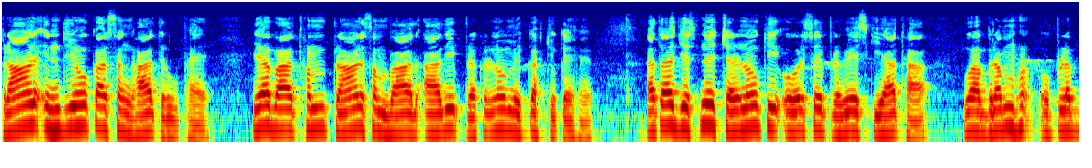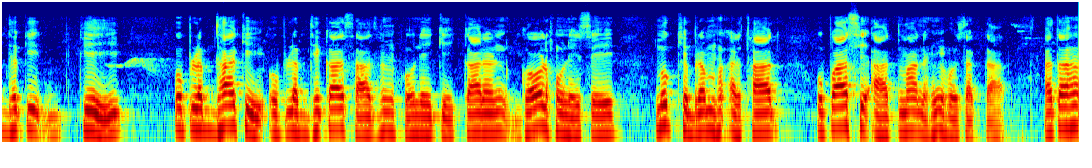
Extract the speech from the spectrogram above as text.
प्राण इंद्रियों का संघात रूप है। यह बात हम प्राण संवाद आदि प्रकरणों में कह चुके हैं। अतः जिसने चरणों की ओर से प्रवेश किया था वह ब्रह्म उपलब्ध की, की उपलब्धा की उपलब्धि का साधन होने के कारण गौड़ होने से मुख्य ब्रह्म अर्थात उपास्य आत्मा नहीं हो सकता। अतः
